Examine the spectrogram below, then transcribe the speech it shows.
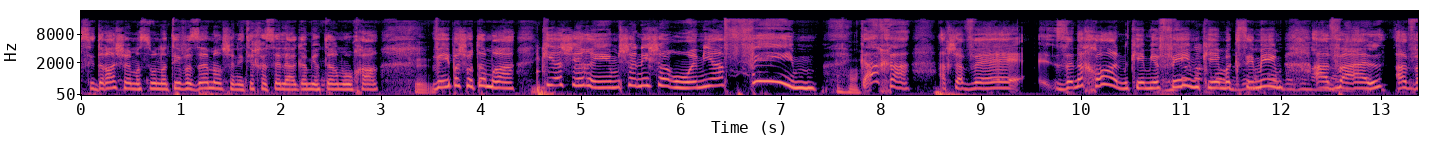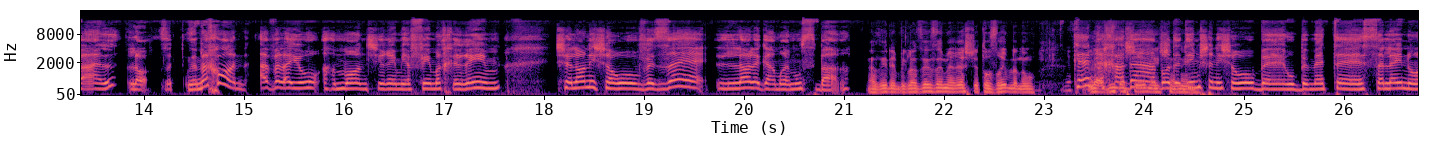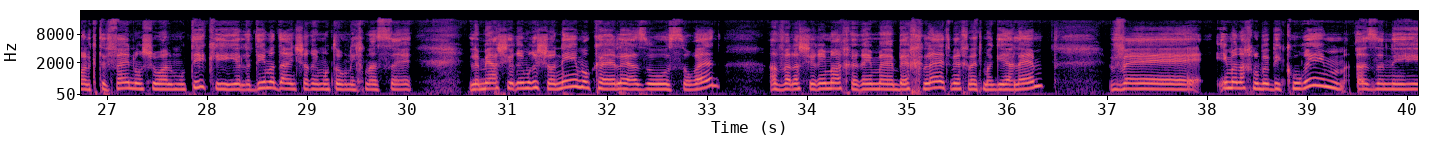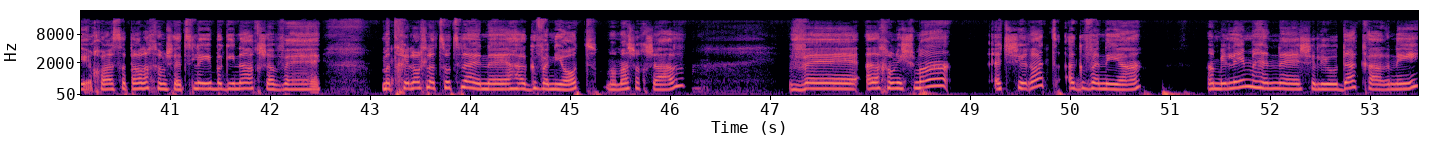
בסדרה שהם עשו נתיב הזמר, שנתייחס אליה גם יותר מאוחר. כן. והיא פשוט אמרה, כי השירים שנשארו הם יפים! ככה. עכשיו, אה, זה נכון, כי הם יפים, כי הם נכון, מקסימים, נכון, אבל, אבל, לא, זה, זה נכון, אבל היו המון שירים יפים אחרים. שלא נשארו, וזה לא לגמרי מוסבר. אז הנה, בגלל זה זה מרשת עוזרים לנו כן, אחד הבודדים שנשארו ב, הוא באמת uh, סלינו על כתפינו, שהוא אלמותי, כי ילדים עדיין שרים אותו, הוא נכנס uh, למאה שירים ראשונים או כאלה, אז הוא שורד, אבל השירים האחרים uh, בהחלט, בהחלט מגיע להם. ואם אנחנו בביקורים, אז אני יכולה לספר לכם שאצלי בגינה עכשיו uh, מתחילות לצוץ להן uh, ממש עכשיו. ואנחנו נשמע את שירת עגבנייה. המילים הן אה, של יהודה קרני,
